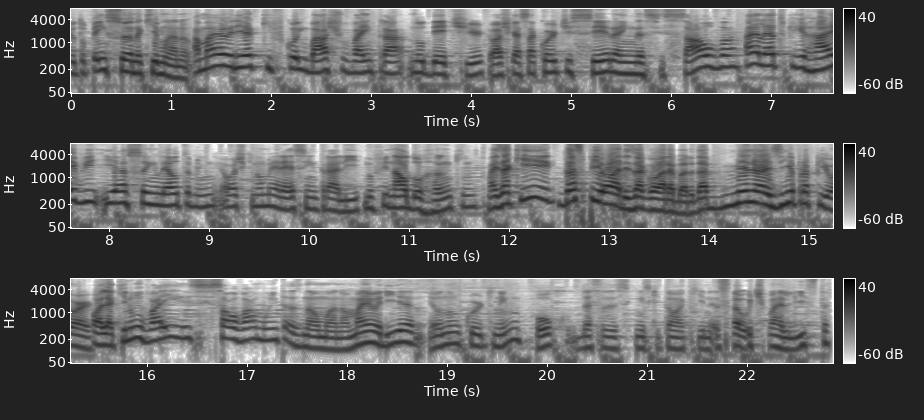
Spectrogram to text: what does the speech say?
Eu tô pensando aqui, mano. A maioria que ficou embaixo vai entrar no D Tier. Eu acho que essa Corticeira ainda se salva. A Electric Hive e a Sanlel também, eu acho que não merece entrar ali no final do ranking. Mas aqui, das piores agora, mano. Da melhorzinha pra pior. Olha, aqui não vai se salvar muitas não, mano. A maioria eu não curto nem um pouco dessas skins que estão aqui nessa última lista.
